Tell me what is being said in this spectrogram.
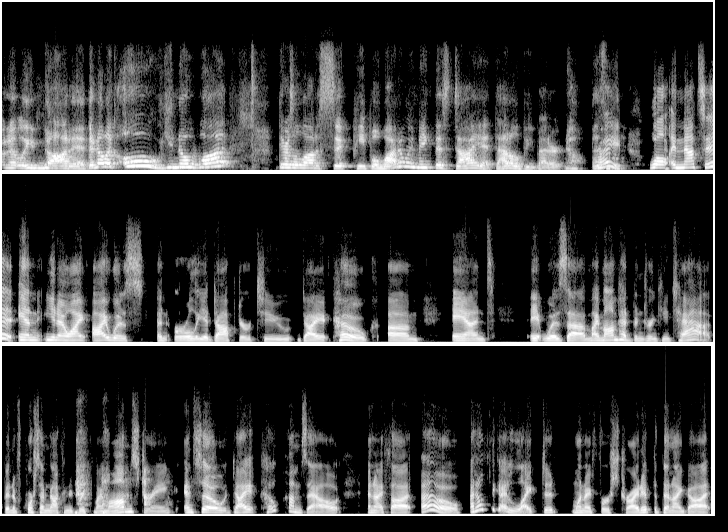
definitely not it. They're not like, oh, you know what? There's a lot of sick people. Why don't we make this diet? That'll be better. No, right. Not- well, and that's it. And you know, I I was an early adopter to Diet Coke, um, and it was uh, my mom had been drinking Tab, and of course, I'm not going to drink my mom's drink. And so Diet Coke comes out, And I thought, oh, I don't think I liked it when I first tried it, but then I got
